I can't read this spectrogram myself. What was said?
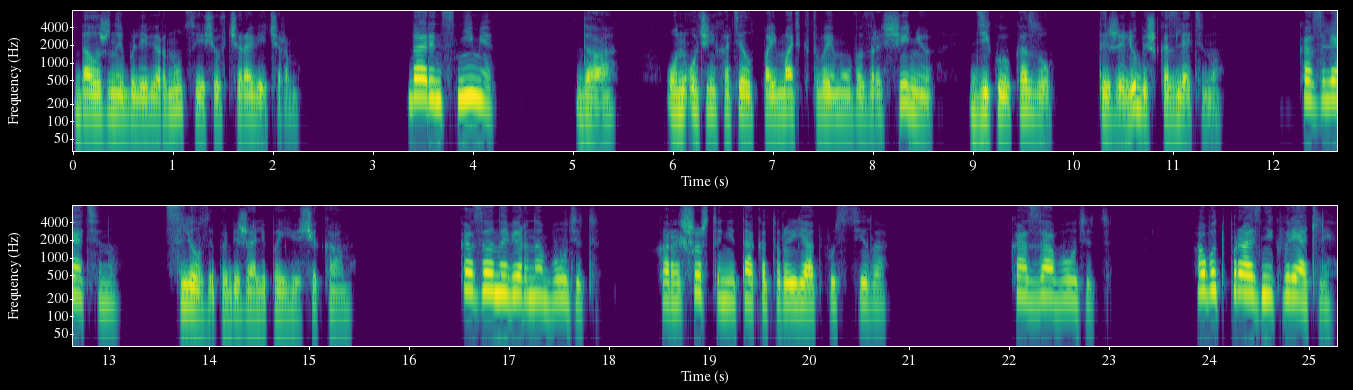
Должны были вернуться еще вчера вечером. Дарин с ними? Да. Он очень хотел поймать к твоему возвращению дикую козу. Ты же любишь козлятину? Козлятину. Слезы побежали по ее щекам. Коза, наверное, будет. Хорошо, что не та, которую я отпустила. Коза будет. А вот праздник вряд ли.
